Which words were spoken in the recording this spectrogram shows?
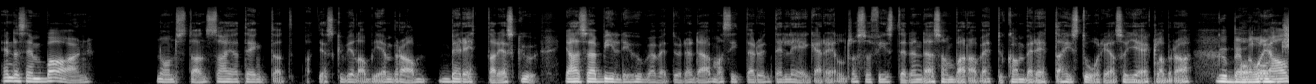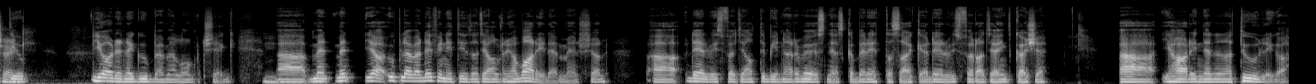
ända sedan barn någonstans så har jag tänkt att, att jag skulle vilja bli en bra berättare. Jag, skulle, jag har så här bild i huvudet, vet du, den där man sitter runt en lägereld och så finns det den där som bara, vet du, kan berätta historia så jäkla bra. Gubben med Och- Ja, den där gubben med långt skägg. Mm. Uh, men, men jag upplever definitivt att jag aldrig har varit den människan. Uh, delvis för att jag alltid blir nervös när jag ska berätta saker, delvis för att jag inte kanske... Uh, jag har inte den naturliga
